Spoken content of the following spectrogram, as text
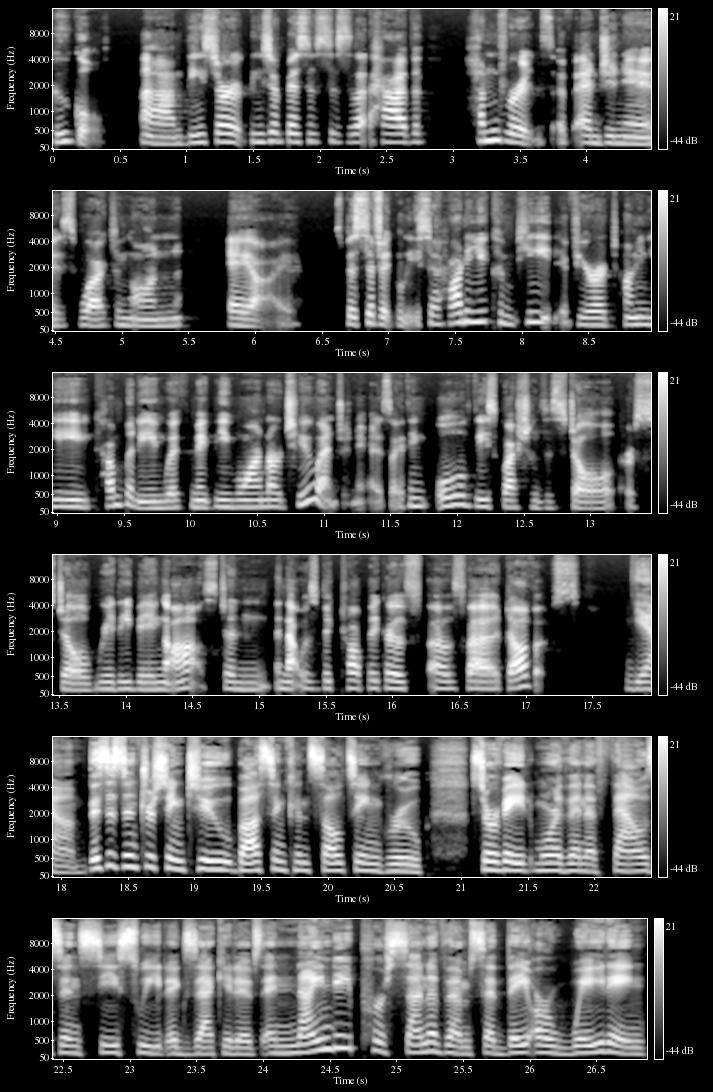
Google. Um, these are these are businesses that have hundreds of engineers working on AI specifically. So, how do you compete if you're a tiny company with maybe one or two engineers? I think all of these questions are still are still really being asked, and and that was a big topic of of uh, Davos. Yeah, this is interesting too. Boston Consulting Group surveyed more than a thousand C suite executives, and 90% of them said they are waiting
